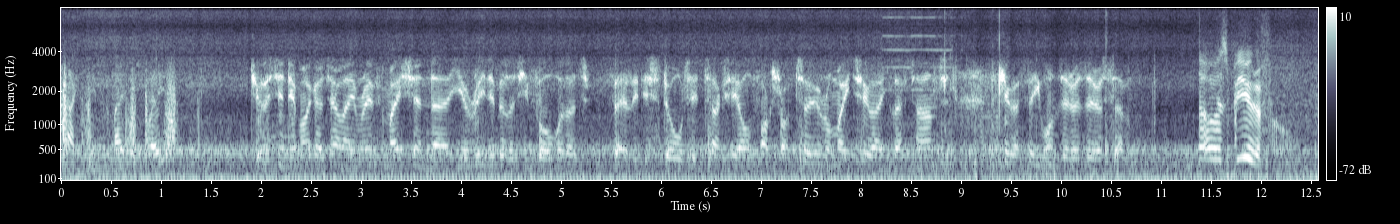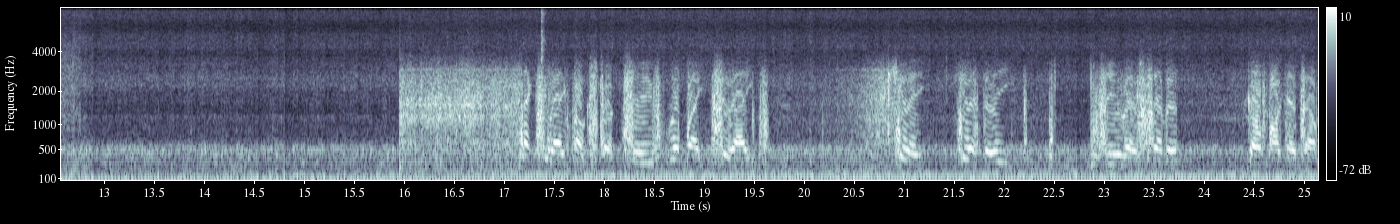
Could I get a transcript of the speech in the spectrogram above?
taxi information please. Juliet India Mike Hotel, aim information, uh, your readability forward, that's fairly distorted. Taxi Old Foxtrot 2, runway 28 left hand, QFE 1007. That was beautiful. Taxiway Foxtrot 2, runway 28, QE, QFE 07, Golf Mike Hotel.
